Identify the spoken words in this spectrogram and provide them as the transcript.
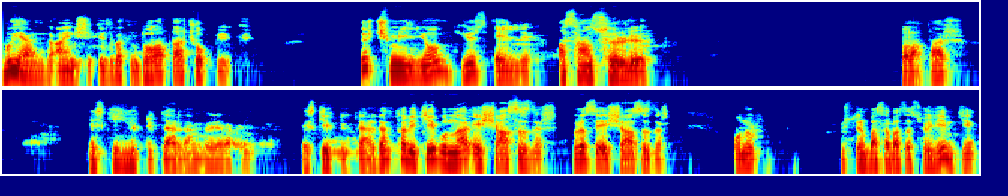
Bu yerde de aynı şekilde bakın dolaplar çok büyük. 3 milyon 150 asansörlü dolaplar. Eski yüklüklerden böyle bakın. Eski yüklüklerden. Tabii ki bunlar eşyasızdır. Burası eşyasızdır. Onu üstüne basa basa söyleyeyim ki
